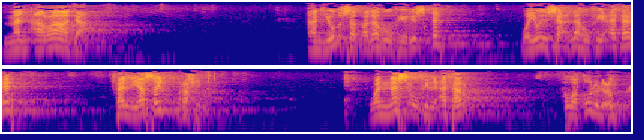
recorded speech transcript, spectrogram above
من أراد أن يبسط له في رزقه وينسأ له في أثره فليصل رحمه والنسء في الأثر هو طول العمر.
